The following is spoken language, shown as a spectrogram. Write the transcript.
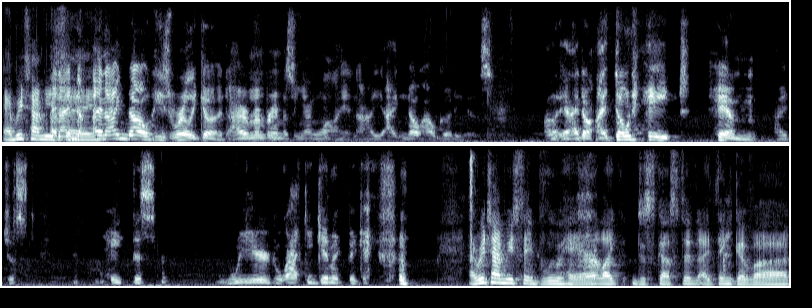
every time you and say, I know, and I know he's really good. I remember him as a young lion. I, I know how good he is. I, I don't I don't hate him. I just hate this weird, wacky gimmick they gave him. every time you say blue hair, like disgusted, I think of uh,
